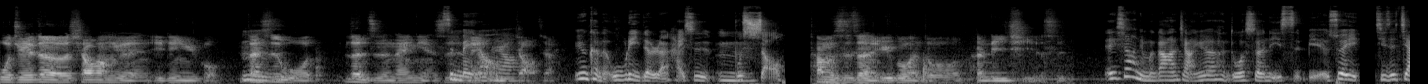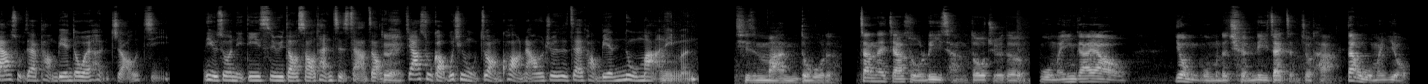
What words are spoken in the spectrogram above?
我觉得消防员一定遇过，嗯但是我任职的那一年是没有遇到这样。因为可能屋里的人还是不少。他们是真的遇过很多很离奇的事。哎，像你们刚刚讲，因为很多生离死别，所以其实家属在旁边都会很着急。例如说，你第一次遇到烧炭自杀这种对，家属搞不清楚状况，然后就是在旁边怒骂你们。其实蛮多的。站在家属立场，都觉得我们应该要用我们的权利在拯救他，但我们有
